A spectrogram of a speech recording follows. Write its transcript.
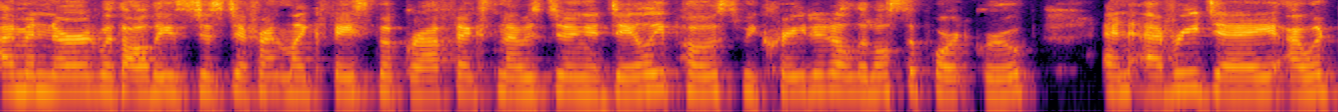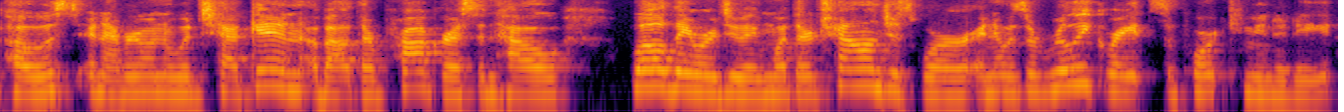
I'm a nerd with all these just different like Facebook graphics. And I was doing a daily post. We created a little support group. And every day I would post and everyone would check in about their progress and how well they were doing, what their challenges were. And it was a really great support community.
